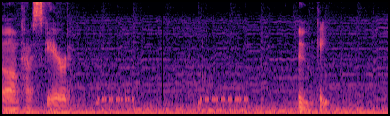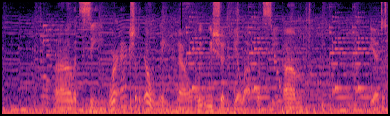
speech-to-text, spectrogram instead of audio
Oh, I'm kind of scared. Okay. Uh, let's see. We're actually. Oh wait, no. We, we should heal up. Let's see. Um. Yeah, just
